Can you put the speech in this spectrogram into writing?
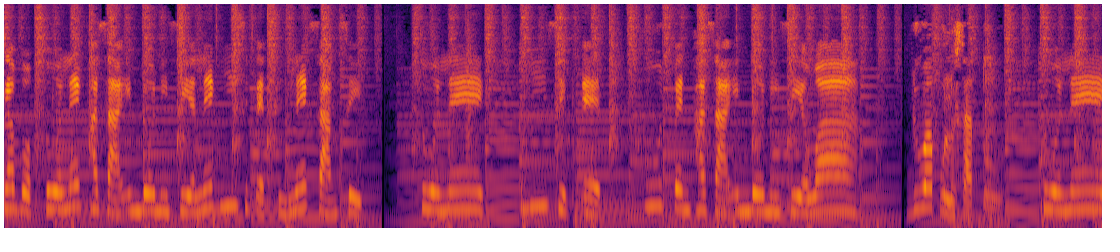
ระบบตัวเลขภาษาอินโดนีเซียเลข 21 ถึงเลข 30 ตัวเลข 21 พูดเป็นภาษาอินโดนีเซียว่า 21 ตัวเลข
